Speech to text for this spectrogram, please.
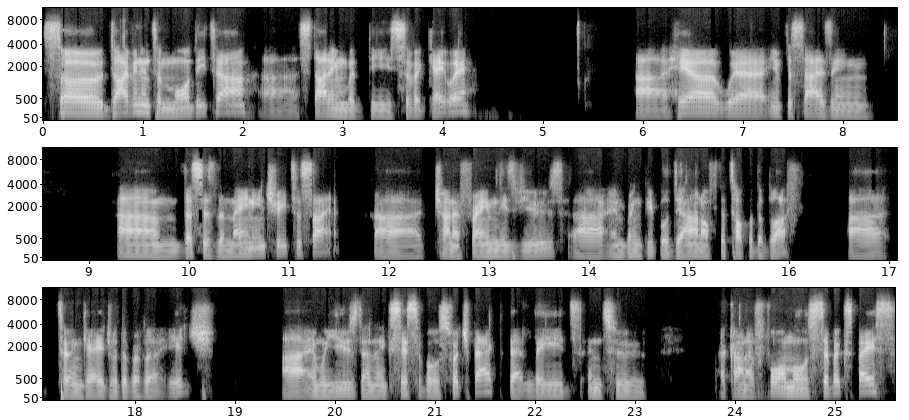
So diving into more detail, uh, starting with the Civic Gateway. Uh, here we're emphasizing um, this is the main entry to site, uh, trying to frame these views uh, and bring people down off the top of the bluff uh, to engage with the river edge. Uh, and we used an accessible switchback that leads into a kind of formal civic space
